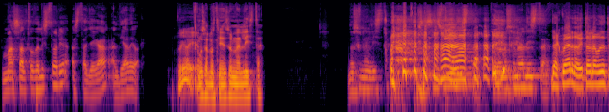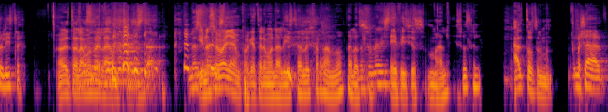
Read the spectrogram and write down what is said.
más altos de la historia hasta llegar al día de hoy. Oye, oye. O sea, nos tienes una lista. No es una lista. O sea, sí es una lista, pero no es una lista. De acuerdo, ahorita hablamos de tu lista. Ahorita No hablamos de no una la. lista. No es Y no una se lista. vayan porque tenemos la lista de Luis Fernando de los No lista. edificios listos del- altos del mundo. O sea,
